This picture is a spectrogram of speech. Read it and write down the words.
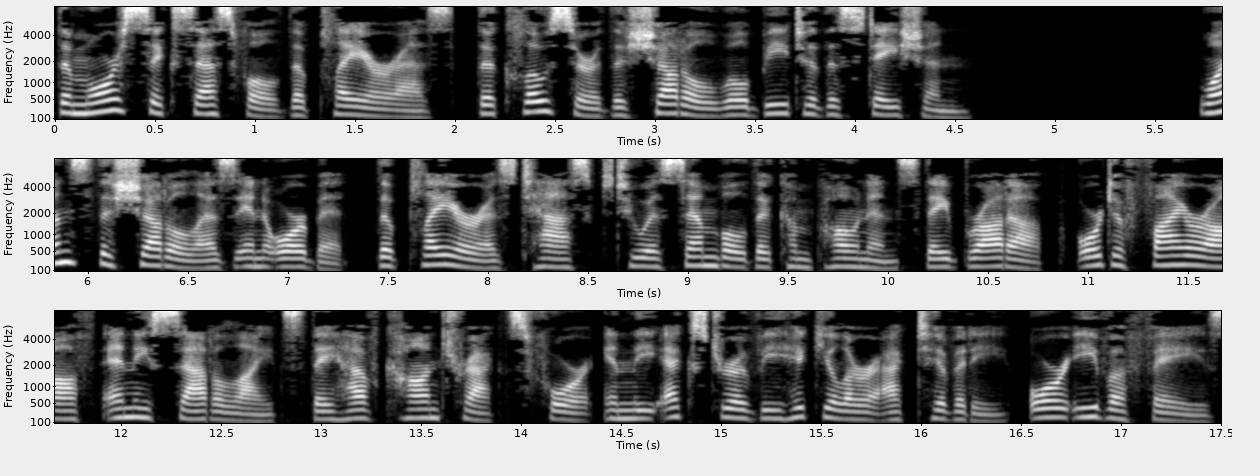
The more successful the player is, the closer the shuttle will be to the station. Once the shuttle is in orbit, the player is tasked to assemble the components they brought up or to fire off any satellites they have contracts for in the extravehicular activity, or EVA phase.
